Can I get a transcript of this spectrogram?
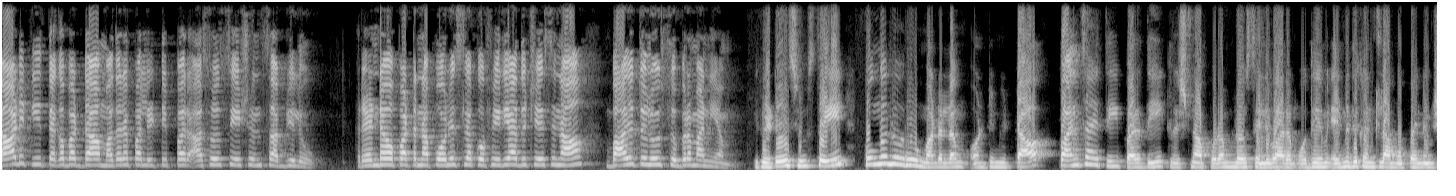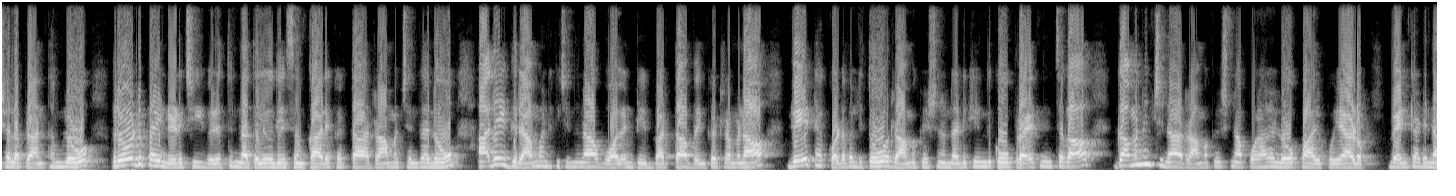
దాడికి తెగబడ్డ మదనపల్లి టిప్పర్ అసోసియేషన్ సభ్యులు. రెండవ పట్టణ పోలీసులకు ఫిర్యాదు చేసిన బాధితులు సుబ్రహ్మణ్యం. ఇక్కడ చూస్తే పుంగనూరు మండలం ఒంటిమిట్ట పంచాయతీ పరిధి కృష్ణాపురంలో శనివారం ఉదయం ఎనిమిది గంటల ముప్పై నిమిషాల ప్రాంతంలో రోడ్డుపై నడిచి వెళుతున్న తెలుగుదేశం కార్యకర్త రామచంద్రను అదే గ్రామానికి చెందిన వాలంటీర్ భర్త వెంకటరమణ వేట కొడవలితో రామకృష్ణ నరికేందుకు ప్రయత్నించగా గమనించిన రామకృష్ణ పొలాలలో పారిపోయాడు. వెంటాడిన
